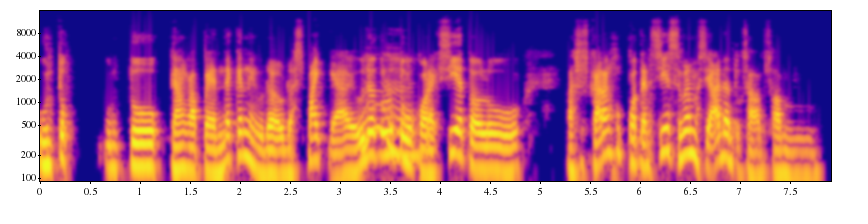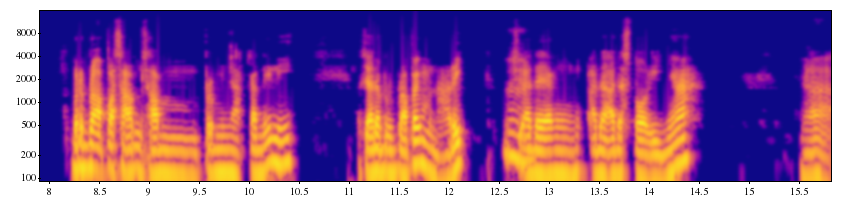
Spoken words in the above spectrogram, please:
untuk untuk jangka pendek kan ya udah udah spike ya Ya udah lu Hmm. tunggu koreksi atau lu masuk sekarang potensinya sebenarnya masih ada untuk saham-saham beberapa saham-saham perminyakan ini masih ada beberapa yang menarik masih Hmm. ada yang ada ada storynya Ya,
